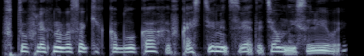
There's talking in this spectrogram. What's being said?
В туфлях на высоких каблуках и в костюме цвета темной сливы.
